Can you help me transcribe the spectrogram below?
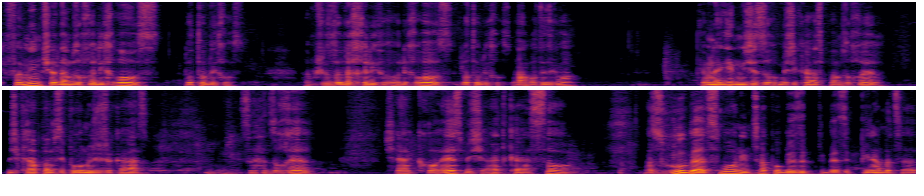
לפעמים כשאדם זוכה לכעוס, לא טוב לכעוס. אבל כשזה הולך לכעוס, לא טוב לכעוס. אה, אמרתי את זה כבר? מתכוון להגיד, מי, שזוכ... מי שכעס פעם זוכר, מי שקרא פעם סיפור על מישהו שכעס, זוכר שהכועס בשעת כעסו, אז הוא בעצמו נמצא פה באיזה, באיזה פינה בצד,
